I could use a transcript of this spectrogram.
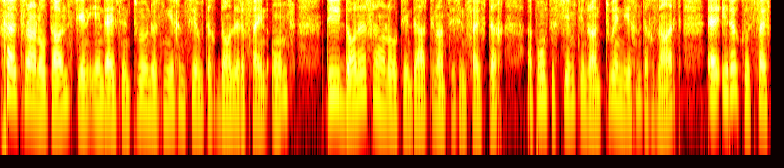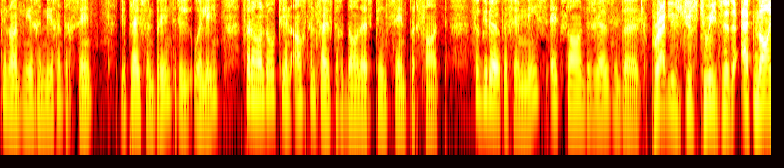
Goud verhandel tans teen 1279 dollar 'n fyn ons. Die dollar verhandel teen 13.56, 'n pond is 17.92 werd. 'n Euro kos 15.99 sent. Die prys van Brent olie verhandel teen 58 dollar 10 sent per vat. Vir Good Hope FM nuus, Alexander Rosenberg. Bradley's just tweeted at 9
